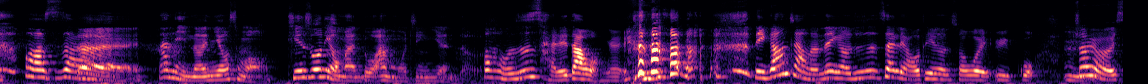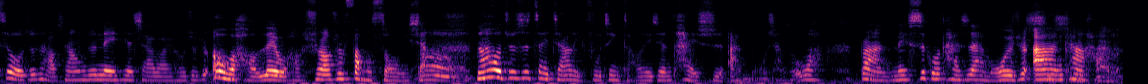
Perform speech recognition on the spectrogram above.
哇塞！对，那你呢？你有什么？听说你有蛮多按摩经验的。哇，我这是踩雷大王哎！你刚刚讲的那个，就是在聊天的时候我也遇过。就有一次，我就是好像就那一天下班以后，就觉得哦，我好累，我好需要去放松一下。然后就是在家里附近找了一间泰式按摩，我想说哇，不然没试过泰式按摩，我也去按按看好了。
